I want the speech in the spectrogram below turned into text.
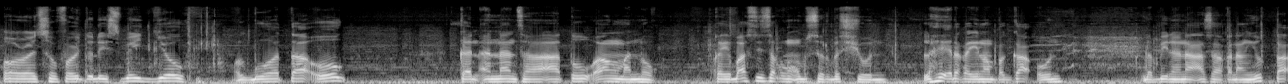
Alright, so for today's video, magbuhat ta og kananan sa ato ang manok. Kay base sa akong obserbasyon, lahi ra kayo ng pagkaon, labi na naa sa kanang yuta,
